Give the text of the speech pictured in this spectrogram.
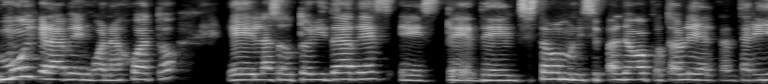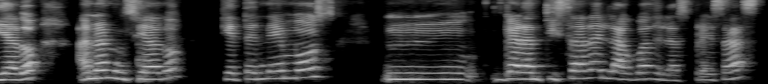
muy grave en Guanajuato eh, las autoridades este, del Sistema Municipal de Agua Potable y Alcantarillado han anunciado que tenemos mmm, garantizada el agua de las presas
